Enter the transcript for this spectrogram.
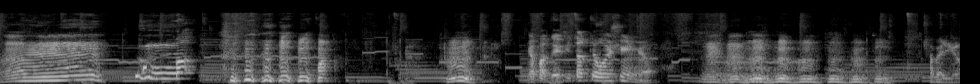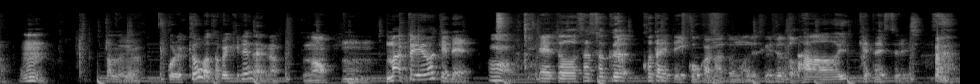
うーん。うまっ。うん。やっぱ出来たて美味しいんようんうんうんうんうんうんうんうん。食べるよ。うんうん多分ねこれ今日は食べきれないなな。うん。まあというわけでうん。えっ、と早速答えていこうかなと思うんですけどちょっとはーい。携帯失礼。します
